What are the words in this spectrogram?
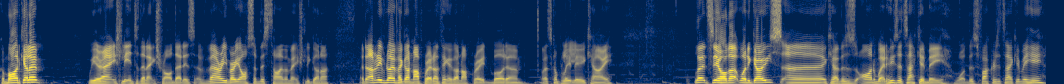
Come on, kill him. We are actually into the next round. That is very, very awesome. This time, I'm actually gonna... I don't even know if I got an upgrade. I don't think I got an upgrade, but um, that's completely okay. Let's see how that one goes. Uh, okay, this is Onward. Who's attacking me? What, this fucker's attacking me here?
